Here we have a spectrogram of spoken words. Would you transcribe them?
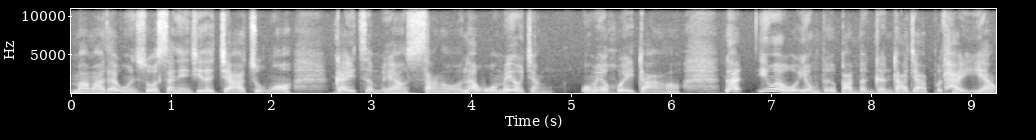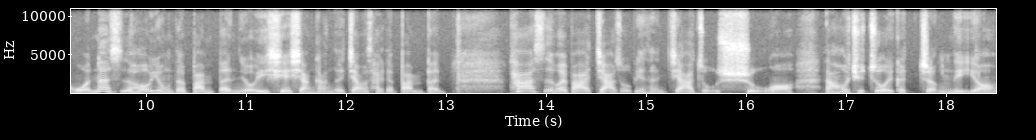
妈妈在问说，三年级的家族哦，该怎么样上哦？那我没有讲。我没有回答哦，那因为我用的版本跟大家不太一样，我那时候用的版本有一些香港的教材的版本，它是会把家族变成家族树哦，然后去做一个整理哦，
